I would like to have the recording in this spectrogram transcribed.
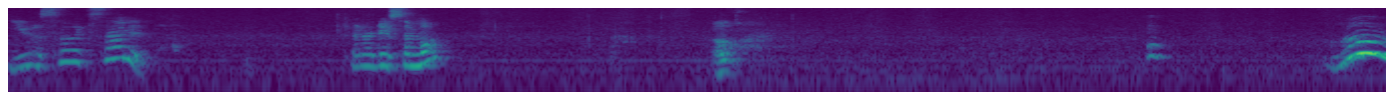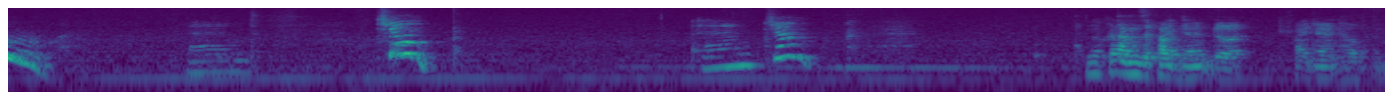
You were so excited. Do you want to do some more? Oh. Woo! And jump! And jump! Look what happens if I don't do it, if I don't help him.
